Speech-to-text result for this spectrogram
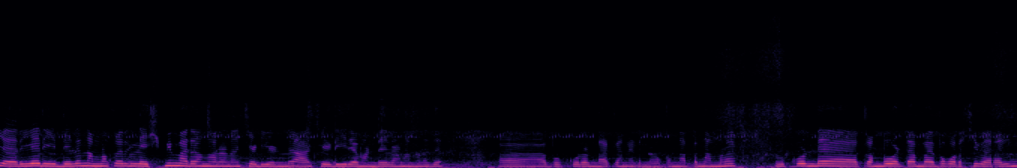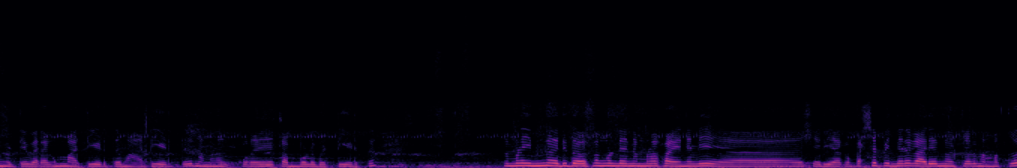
ചെറിയ രീതിയിൽ നമുക്കൊരു ലക്ഷ്മി മരം എന്ന് പറയുന്ന ചെടിയുണ്ട്. ആ ചെടിയുടെ മണ്ടയിലാണ് നമ്മളിത് പുൽക്കൂട് ഉണ്ടാക്കാനായിട്ട് നോക്കുന്നത്. അപ്പം നമ്മൾ പുൽക്കൂടിന്റെ കമ്പ് വെട്ടാൻ പോയപ്പോൾ കുറച്ച് വിറകും കിട്ടി. വിറകും മാറ്റിയെടുത്ത് മാറ്റിയെടുത്ത് നമ്മൾ കുറേ കമ്പുകൾ വെട്ടിയെടുത്ത് നമ്മൾ ഇന്ന് ഒരു ദിവസം കൊണ്ട് തന്നെ നമ്മൾ ഫൈനലി ശരിയാക്കാം. പക്ഷെ പിന്നെ ഒരു കാര്യം എന്ന് വെച്ചാൽ നമുക്ക്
